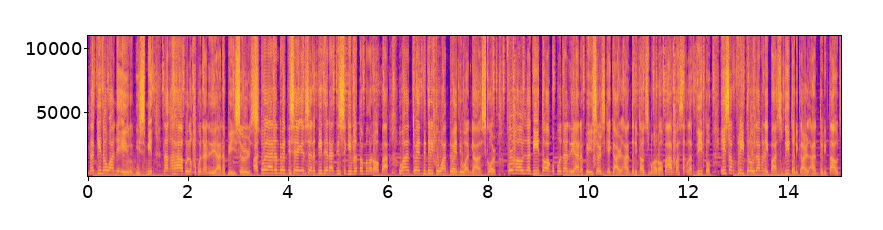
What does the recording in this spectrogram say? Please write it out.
na ginawa ni Aaron Nesmith. Nakahabol ang kupunan ng Indiana Pacers. At wala ng 20 seconds na natitira din sa game na to mga ropa. 123 to 121 nga ang score. Fumaul na dito ang kupunan ng Indiana Pacers kay Carl Anthony Towns mga ropa. Ang masaklap dito, isang free throw lang ang naipasok dito ni Carl Anthony Towns.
